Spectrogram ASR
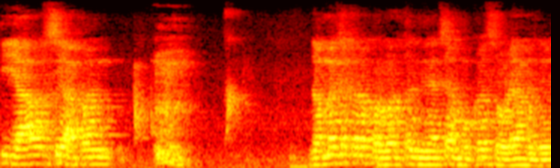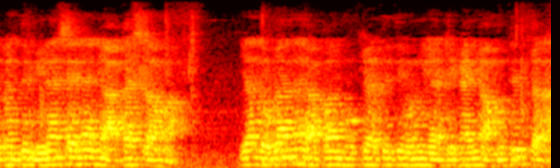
की यावर्षी आपण धम्मचक्र प्रवर्तन दिनाच्या मुख्य सोहळ्यामध्ये म्हणजे मीनाशाही आणि आकाश लामा. या दोघांना आपण मुख्य अतिथी म्हणून या ठिकाणी आमंत्रित करा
